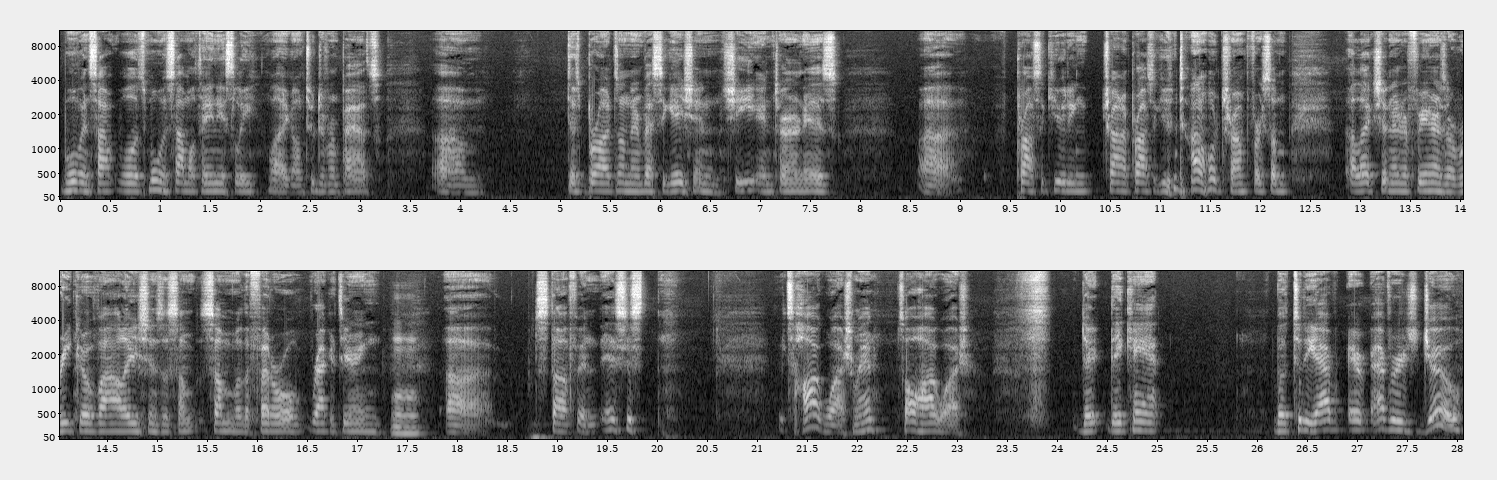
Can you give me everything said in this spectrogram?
moving. Sim- well, it's moving simultaneously, like on two different paths. Um, this broad's under investigation. She, in turn, is uh, prosecuting, trying to prosecute Donald Trump for some election interference or RICO violations or some some of the federal racketeering Mm-hmm. stuff, and it's just it's hogwash, man. It's all hogwash. They they can't. But to the av- average Joe,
